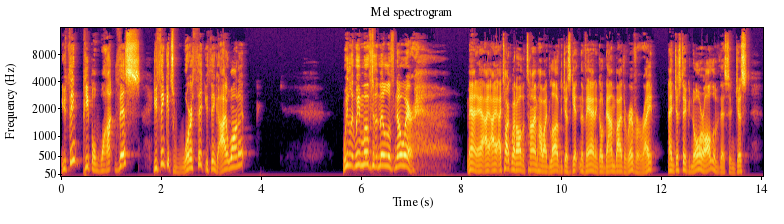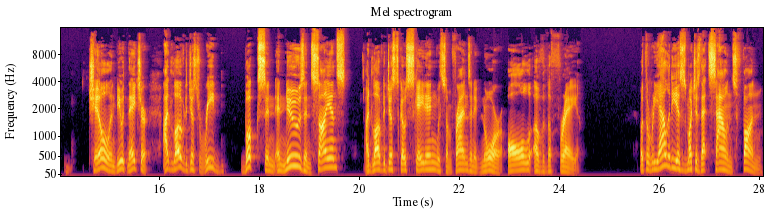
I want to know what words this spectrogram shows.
you think people want this? You think it's worth it? You think I want it? We we moved to the middle of nowhere, man. I I talk about all the time how I'd love to just get in the van and go down by the river, right, and just ignore all of this and just chill and be with nature. I'd love to just read books and, and news and science. I'd love to just go skating with some friends and ignore all of the fray. But the reality is, as much as that sounds fun,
